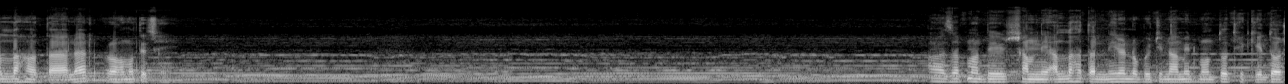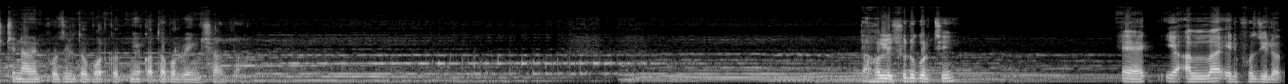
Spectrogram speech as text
আল্লাহ তালার রহমতে চায়। আজ আপনাদের সামনে আল্লাহ তাল নিরানব্বইটি নামের মধ্য থেকে দশটি নামের ফজিলত বরকত নিয়ে কথা বলব ইনশাআল্লাহ। তাহলে শুরু করছি। এক ইয়া আল্লাহ এর ফজিলত।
